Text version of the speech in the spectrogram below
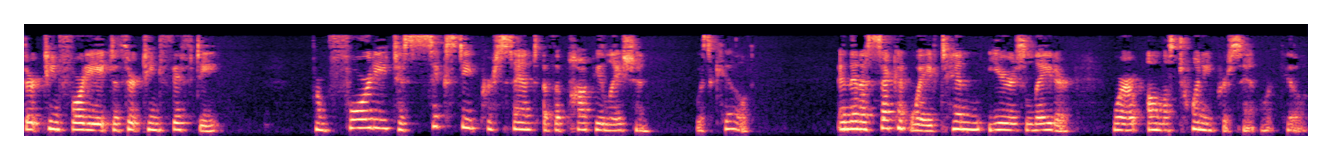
1348 to 1350, from 40 to 60% of the population was killed. And then a second wave 10 years later where almost 20% were killed.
